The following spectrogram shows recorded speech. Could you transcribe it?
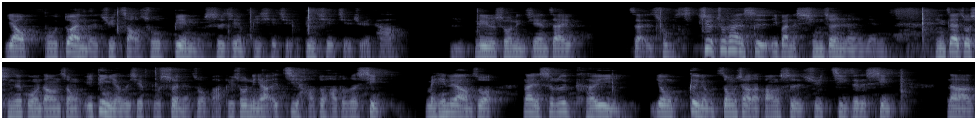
要不断的去找出别扭事件，并且解并且解决它。嗯，例如说你今天在在出就就算是一般的行政人员，你在做行政过程当中，一定有一些不顺的做法，比如说你要寄好多好多的信。每天都这样做，那你是不是可以用更有综效的方式去寄这个信？那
